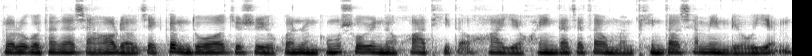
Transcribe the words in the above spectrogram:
那如果大家想要了解更多就是有关人工受孕的话题的话，也欢迎大家在我们频道下面留言。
